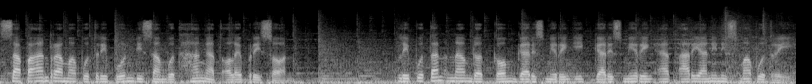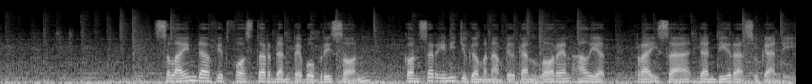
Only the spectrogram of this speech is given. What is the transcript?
Sapaan Rama Putri pun disambut hangat oleh Brison. Liputan6.com garis miring ik garis miring at Aryani Nisma Putri. Selain David Foster dan Pebo Brison, konser ini juga menampilkan Lauren Elliott, Raisa, dan Dira Sugandi.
